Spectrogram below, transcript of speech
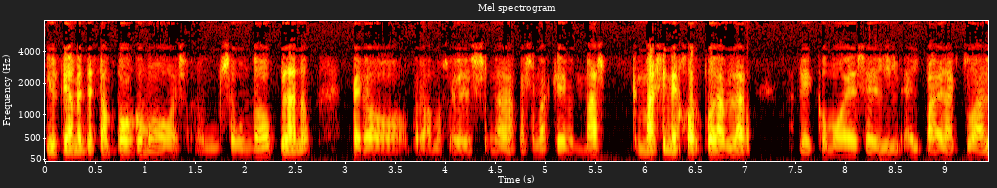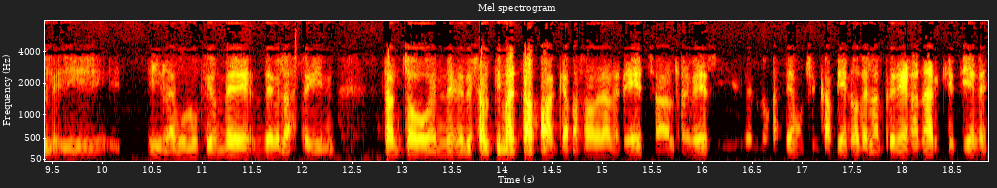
y últimamente está un poco como en un segundo plano, pero, pero vamos, es una de las personas que más, más y mejor puede hablar de cómo es el, el papel actual y, y la evolución de, de Velasteguín, tanto en, en, esa última etapa que ha pasado de la derecha al revés lo que hacía mucho hincapié, ¿no? Del hambre de ganar que tiene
